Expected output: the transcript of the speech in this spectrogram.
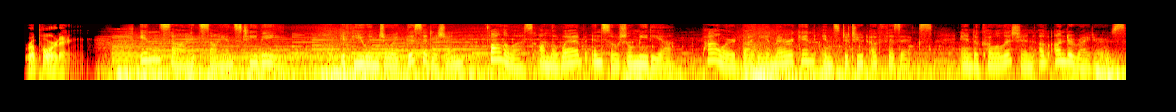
reporting. Inside Science TV. If you enjoyed this edition, follow us on the web and social media powered by the American Institute of Physics and a coalition of underwriters.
